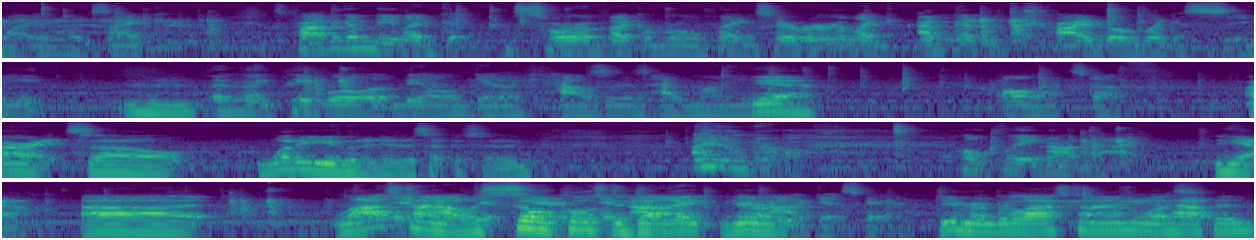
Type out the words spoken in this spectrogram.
what it looks like. It's probably gonna be like sort of like a role playing server. Like I'm gonna try to build like a city, Mm-hmm. and like people will be able to get like houses, have money, Yeah. All that stuff. All right. So, what are you gonna do this episode? I don't know. Hopefully not die. Yeah. Uh, last And time I was so scared. close to And not dying. Get, Do you and remember? not get scared. Do you remember last time what happened?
